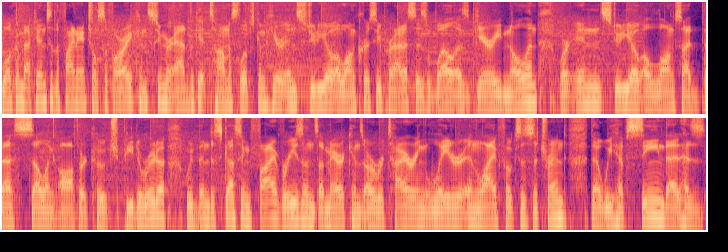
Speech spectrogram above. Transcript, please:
Welcome back into the Financial Safari. Consumer advocate Thomas Lipscomb here in studio along Chrissy Paratis as well as Gary Nolan. We're in studio alongside best-selling author Coach Pete D'Arruda. We've been discussing five reasons Americans are retiring later in life. Folks, this is a trend that we have seen that has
